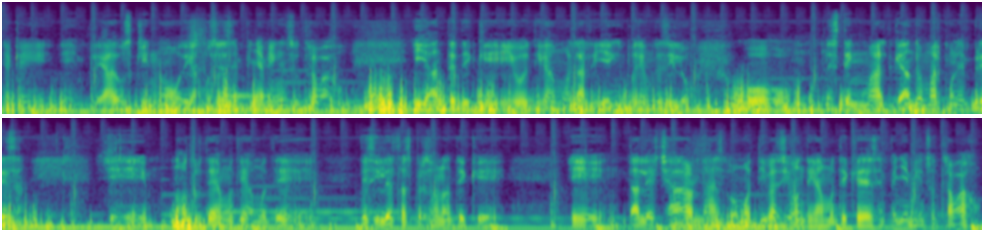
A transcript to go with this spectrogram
Ya que hay empleados que no, digamos, se desempeñan bien en su trabajo y antes de que ellos, digamos, la rieguen, podríamos decirlo, o estén mal, quedando mal con la empresa, eh, nosotros debemos, digamos, de decirle a estas personas de que eh, darles charlas o motivación, digamos, de que desempeñen bien su trabajo,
